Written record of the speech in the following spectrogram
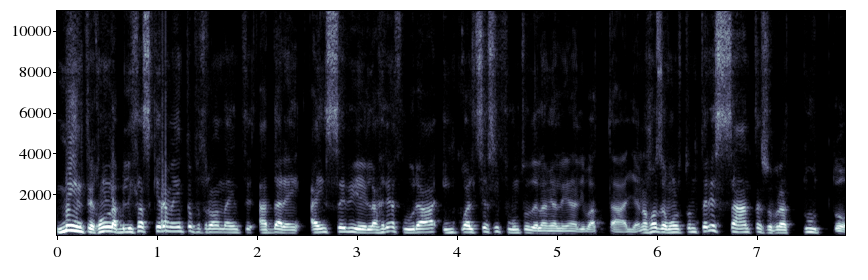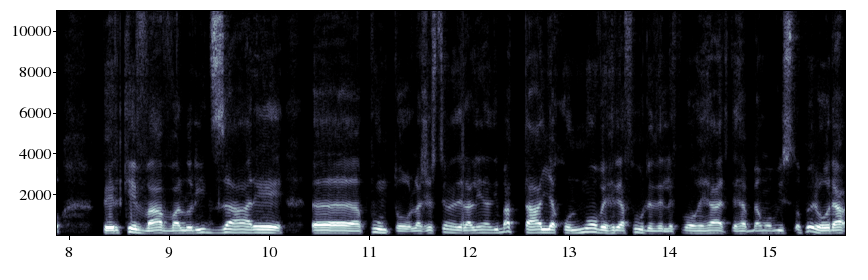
mentre con l'abilità schieramento potrò andare a, dare, a inserire la creatura in qualsiasi punto della mia linea di battaglia. Una cosa molto interessante, soprattutto perché va a valorizzare eh, appunto la gestione della linea di battaglia con nuove creature delle poche carte che abbiamo visto per ora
